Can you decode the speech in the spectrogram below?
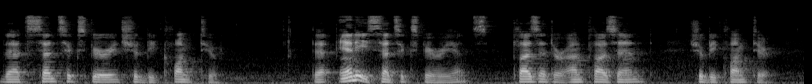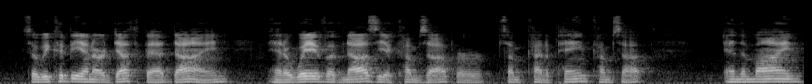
that sense experience should be clung to. That any sense experience, pleasant or unpleasant, should be clung to. So we could be in our deathbed dying and a wave of nausea comes up or some kind of pain comes up and the mind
